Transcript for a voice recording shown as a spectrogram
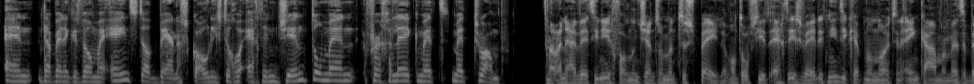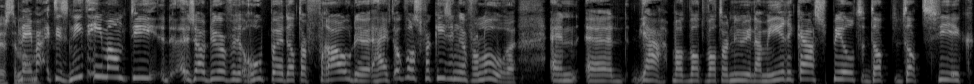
En daar ben ik het wel mee eens, dat Berlusconi is toch wel echt een gentleman vergeleken met, met Trump. Nou, en hij weet in ieder geval een gentleman te spelen. Want of hij het echt is, weet ik niet. Ik heb nog nooit in één kamer met de beste man. Nee, maar het is niet iemand die eh, zou durven roepen dat er fraude. Hij heeft ook wel eens verkiezingen verloren. En eh, ja, wat, wat, wat er nu in Amerika speelt, dat, dat zie ik.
